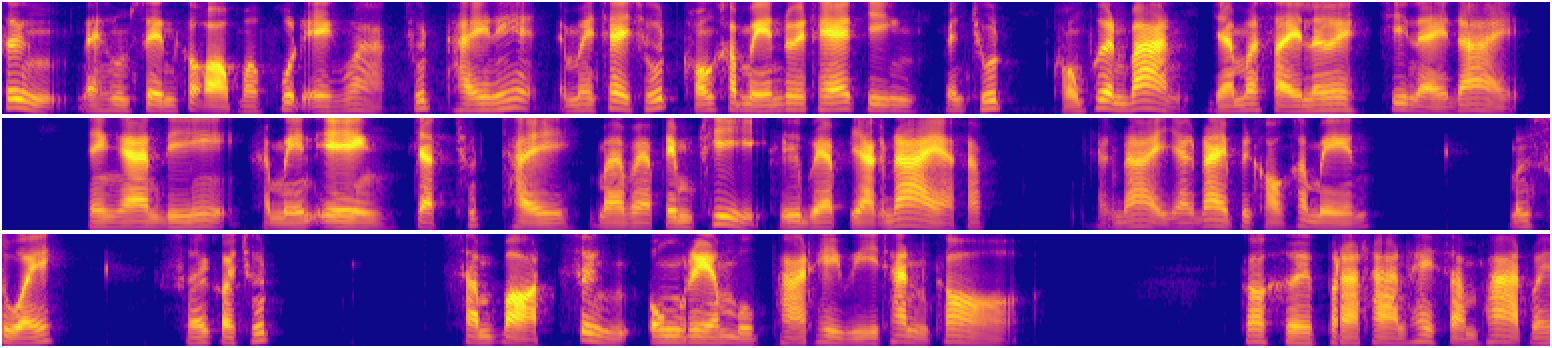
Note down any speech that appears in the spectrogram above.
ซึ่งนายฮุนเซนก็ออกมาพูดเองว่าชุดไทยนี้ไม่ใช่ชุดของเขมรโดยแท้จริง เป็นชุดของเพื่อนบ้าน อย่ามาใส่เลยที่ไหนได้ ในงานนี้เขมรเองจัดชุดไทยมาแบบเต็มที่คือแบบอยากได้อะครับ อยากได้อยากได้เป็นของเขมรมันสวย สวยกว่าชุดซัมบอร์ดซึ่งองค์เรียมบุพภาเทวีท่านก็ ก็เคยประทานให้สัมภาษณ์ไว้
